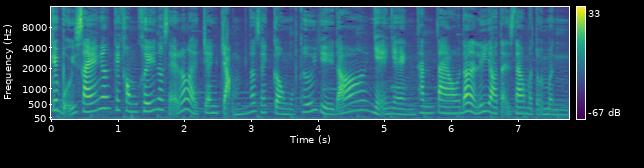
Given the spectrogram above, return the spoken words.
cái buổi sáng á cái không khí nó sẽ rất là trang trọng nó sẽ cần một thứ gì đó nhẹ nhàng thanh tao. Đó là lý do tại sao mà tụi mình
